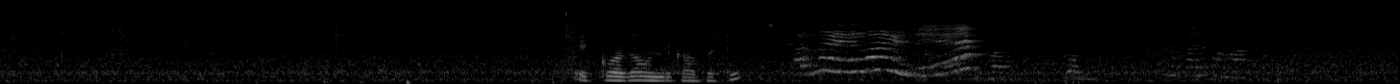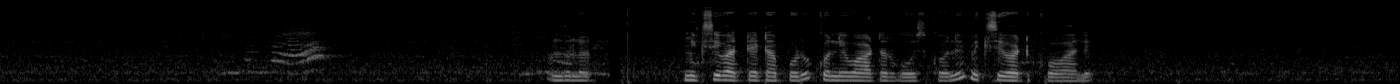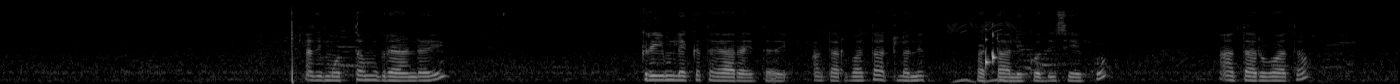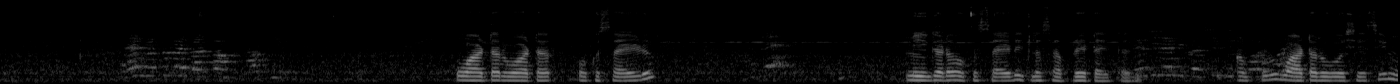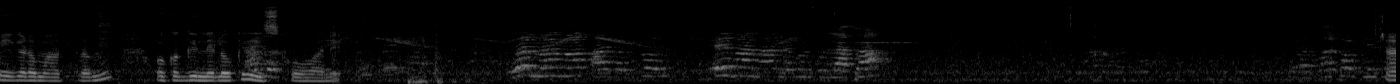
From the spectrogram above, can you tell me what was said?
ఎక్కువగా ఉంది కాబట్టి. మిక్సీ పట్టేటప్పుడు కొన్ని వాటర్ పోసుకొని మిక్సీ పట్టుకోవాలి. అది మొత్తం గ్రైండ్ అయ్యి క్రీమ్ లెక్క తయారవుతుంది. ఆ తర్వాత అట్లనే పట్టాలి కొద్దిసేపు. ఆ తర్వాత వాటర్ వాటర్ ఒక సైడు మీగడ ఒక సైడ్ ఇట్లా సపరేట్ అవుతుంది అప్పుడు వాటర్ పోసేసి మీగడ మాత్రమే ఒక గిన్నెలోకి తీసుకోవాలి.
